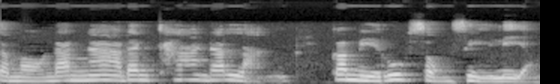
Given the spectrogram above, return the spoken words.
จะมองด้านหน้าด้านข้างด้านหลัง ก็มีรูปทรงสี่เหลี่ยม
